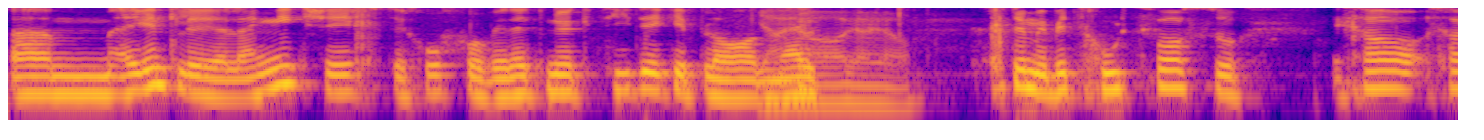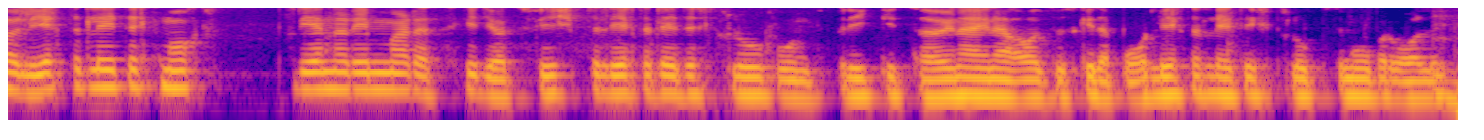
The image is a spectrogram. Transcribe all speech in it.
Ähm, eigentlich eine lange Geschichte. Ich hoffe, wir haben genug Zeit geplant. Nein, ja, ja, ja. ich tue mich ein bisschen kurz fassen. Ich habe, ich habe Leichtathletik gemacht früher immer. Es gibt ja das Fisch den Leichtathletikclub und das Brick gibt es auch einen. Also es gibt ein paar Leichtathletikclubs im Oberwallis.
